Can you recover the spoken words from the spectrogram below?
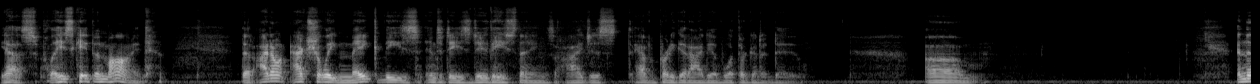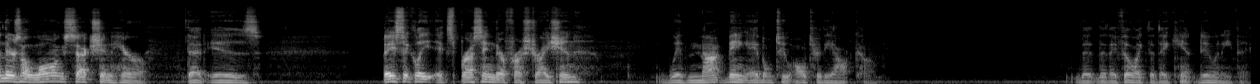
Yes, please keep in mind that I don't actually make these entities do these things. I just have a pretty good idea of what they're going to do. Um, and then there's a long section here that is basically expressing their frustration with not being able to alter the outcome. That, that they feel like that they can't do anything.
